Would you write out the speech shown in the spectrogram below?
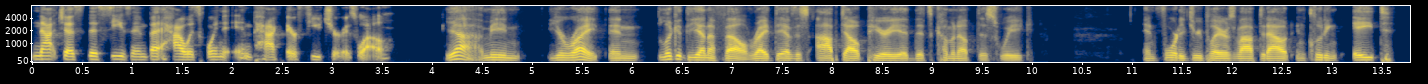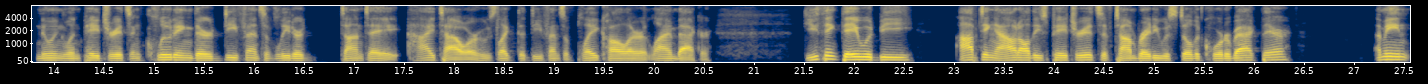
not just this season but how it's going to impact their future as well. Yeah i mean you're right and look at the nfl right? They have this opt-out period that's coming up this week and 43 players have opted out, including eight New England Patriots, including their defensive leader, Dante Hightower, who's like the defensive play caller at linebacker. Do you think they would be opting out all these Patriots if Tom Brady was still the quarterback there? I mean,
